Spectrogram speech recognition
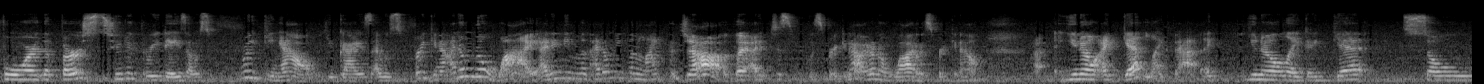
for the first two to three days, I was freaking out, you guys. I was freaking out. I don't know why. I didn't even, I don't even like the job. But I just was freaking out. I don't know why I was freaking out. Uh, you know, I get like that. Like, you know, like I get so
